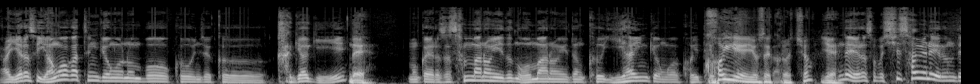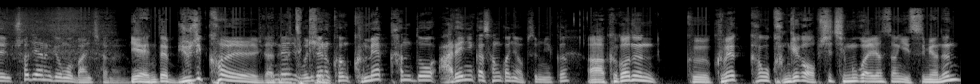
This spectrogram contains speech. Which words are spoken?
아, 예를 들어서 영화 같은 경우는 뭐 그 이제 그 가격이 네. 뭔가 예를 들어서 3만 원이든 5만 원이든 그 이하인 경우가 거의 커이에 요새 대부분이니까. 그렇죠. 예. 근데 예를 들어서 뭐 시사회나 이런 데 초대하는 경우가 많잖아요. 예, 근데 뮤지컬이라든가 근데 특히 문제는 그건 금액 한도 아래니까 상관이 없습니까? 아 그거는 그 금액하고 관계가 없이 직무 관련성이 있으면은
